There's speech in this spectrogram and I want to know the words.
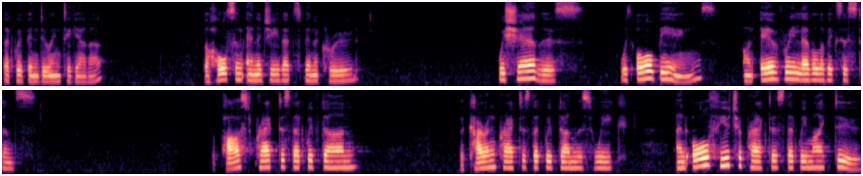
that we've been doing together, the wholesome energy that's been accrued. We share this with all beings on every level of existence. The past practice that we've done, current practice that we've done this week, and all future practice that we might do.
